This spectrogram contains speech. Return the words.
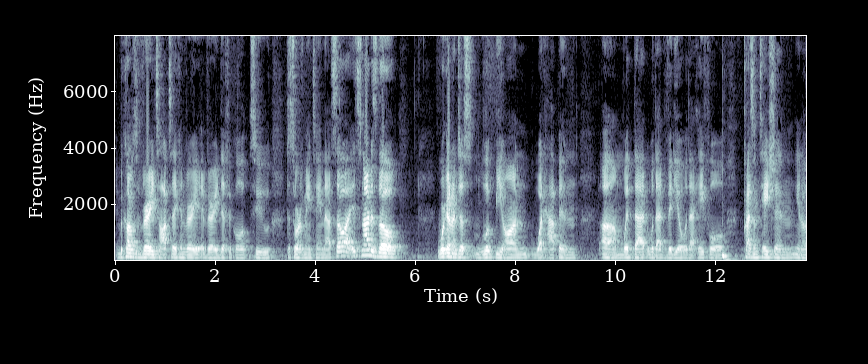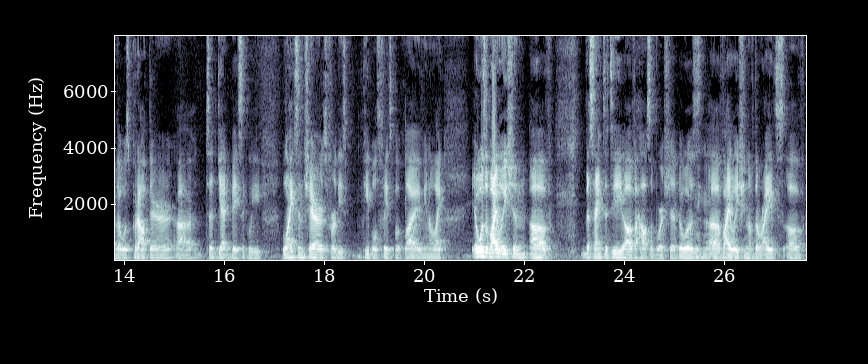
it becomes very toxic and very very difficult to to sort of maintain that. So uh, it's not as though we're gonna just look beyond what happened um, with that with that video with that hateful presentation, you know, that was put out there uh, to get basically likes and shares for these people's Facebook Live. You know, like it was a violation of the sanctity of a house of worship. It was mm-hmm. a violation of the rights of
